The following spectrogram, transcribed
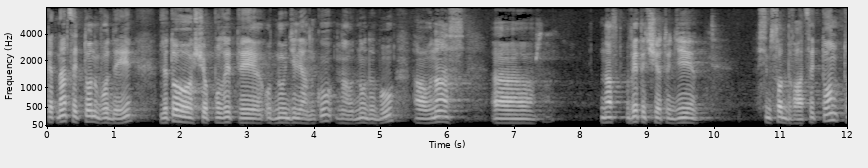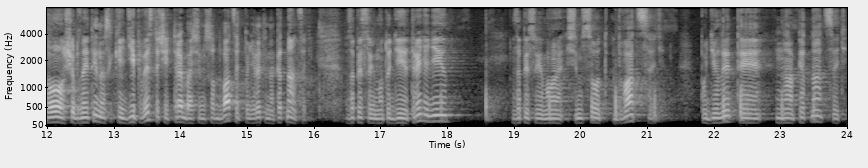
15 тонн води для того, щоб полити одну ділянку на одну добу, а у нас, е, нас витече тоді 720 тонн, то щоб знайти, наскільки діб вистачить, треба 720 поділити на 15. Записуємо тоді третя дія. Записуємо 720 поділити на 15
